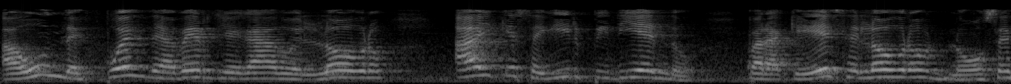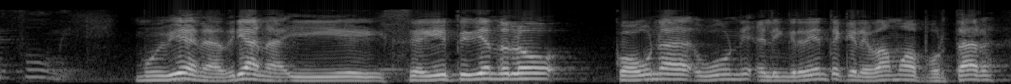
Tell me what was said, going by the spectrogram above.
aún después de haber llegado el logro, hay que seguir pidiendo para que ese logro no se fume. Muy bien, Adriana, y seguir pidiéndolo con una, un- el ingrediente que le vamos a aportar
